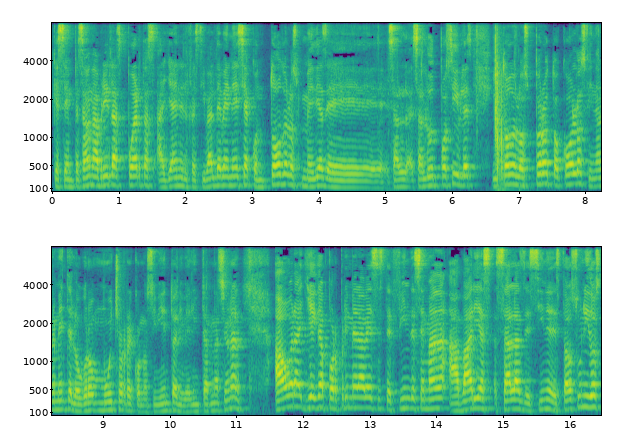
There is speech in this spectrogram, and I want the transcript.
que se empezaron a abrir las puertas allá en el Festival de Venecia con todas las medidas de salud posibles y todos los protocolos, finalmente logró mucho reconocimiento a nivel internacional. Ahora llega por primera vez este fin de semana a varias salas de cine de Estados Unidos.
